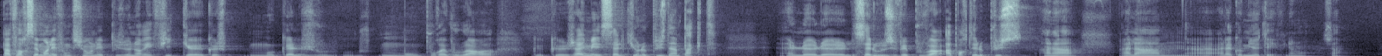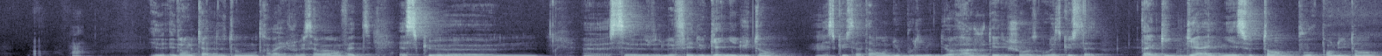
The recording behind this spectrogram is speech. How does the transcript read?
pas forcément les fonctions les plus honorifiques que, que je- auxquelles je- on pourrait vouloir euh, que, que j'aille, mais celles qui ont le plus d'impact. Euh, Le, le- le- celles où je vais pouvoir apporter le plus à la, à la, à la communauté, finalement. Ça. Et, et dans le cadre de ton travail, je voudrais savoir, en fait, est-ce que euh, euh, le fait de gagner du temps, Hmm. est-ce que ça t'a rendu boulimique de rajouter des choses ou est-ce que ça t'a gagné ce temps pour prendre du temps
